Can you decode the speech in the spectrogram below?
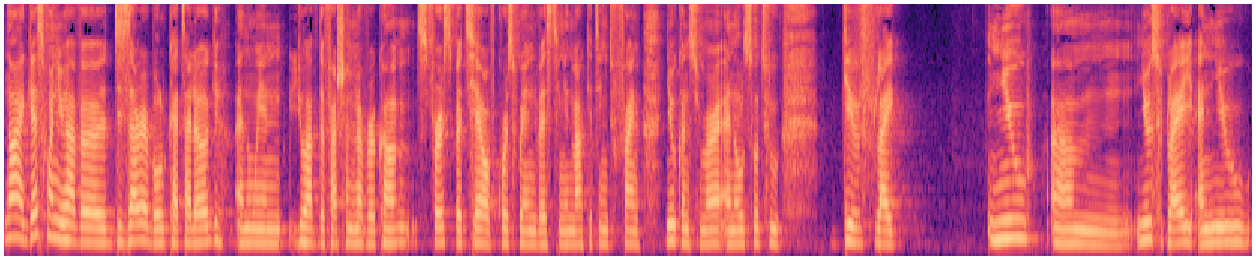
No, I guess when you have a desirable catalog and when you have the fashion lover comes first, but yeah, of course, we're investing in marketing to find new consumer and also to give like new um, new supply and new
